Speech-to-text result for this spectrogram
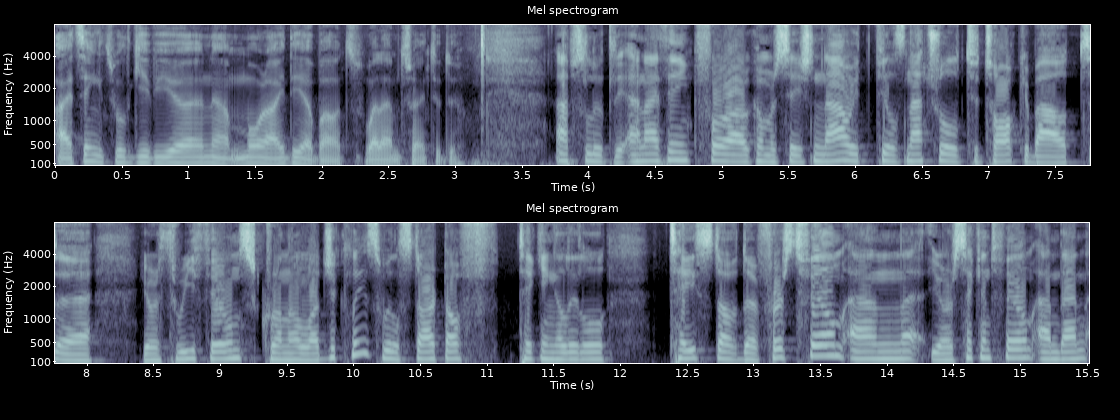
I think it will give you a uh, more idea about what I'm trying to do. Absolutely, and I think for our conversation now, it feels natural to talk about uh, your three films chronologically. So we'll start off taking a little taste of the first film and your second film, and then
